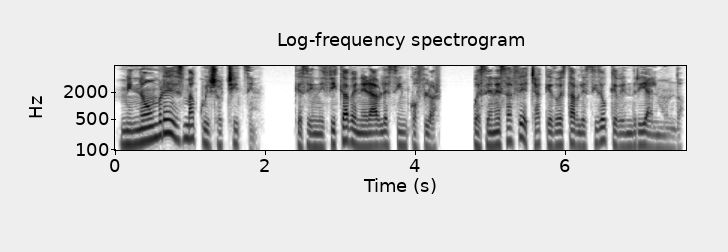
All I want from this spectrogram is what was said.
Mi nombre es Macuilxochitzin, que significa venerable cinco flor, pues en esa fecha quedó establecido que vendría al mundo.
